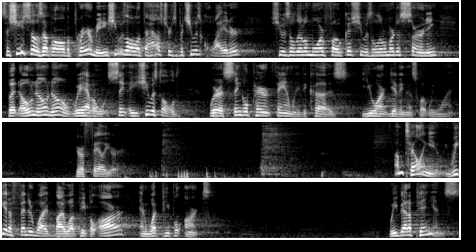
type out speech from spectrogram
So she shows up all the prayer meetings. She was all at the house church, but she was quieter. She was a little more focused. She was a little more discerning. But oh, no, no. We have a, she was told, we're a single parent family because you aren't giving us what we want. You're a failure. I'm telling you, we get offended by, by what people are and what people aren't. We've got opinions.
